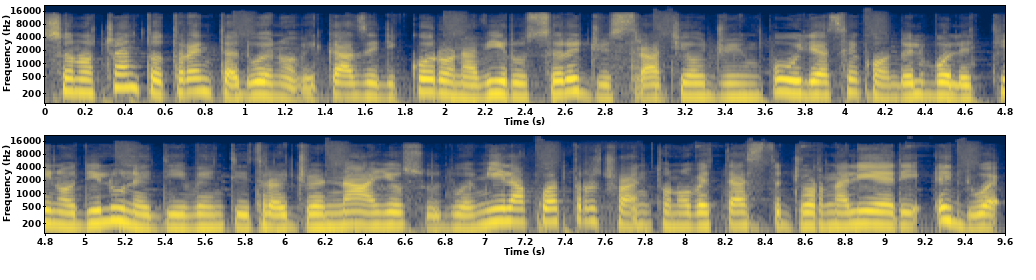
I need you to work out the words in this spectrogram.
Sono 132 nuovi casi di coronavirus registrati oggi in Puglia, secondo il bollettino di lunedì 23 gennaio su 2409 test giornalieri e due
